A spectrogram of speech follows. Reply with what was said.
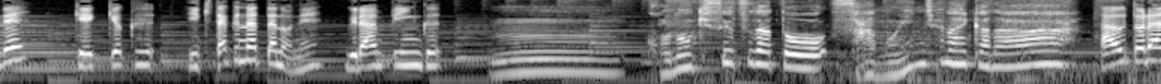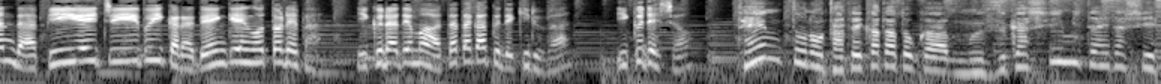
で結局行きたくなったのね。グランピング。うんこの季節だと寒いんじゃないかな。アウトランダー PHEV から電源を取ればいくらでも暖かくできるわ。行くでしょ？テントの立て方とか難しいみたいだし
